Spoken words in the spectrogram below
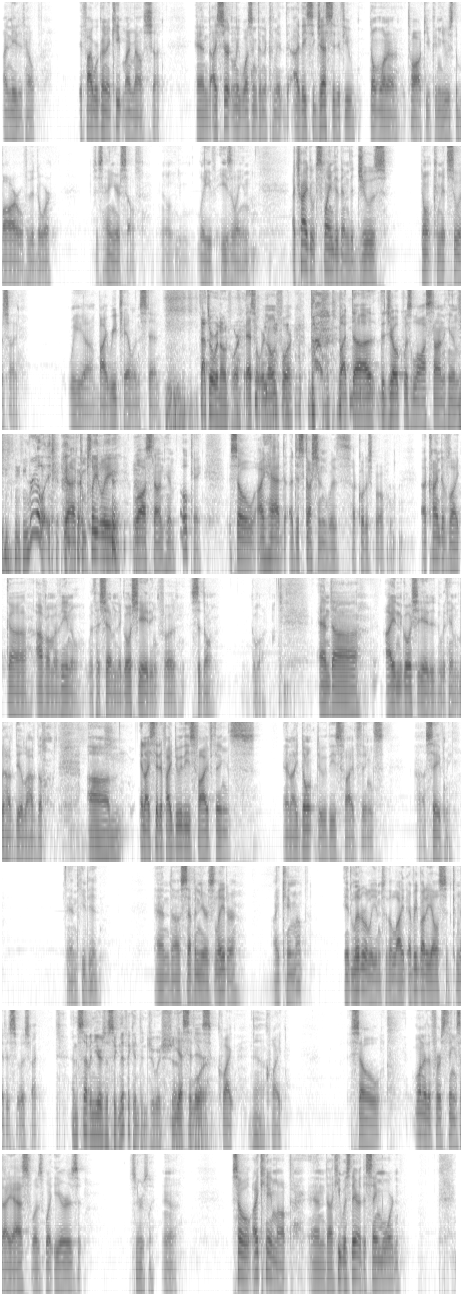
I needed help. If I were going to keep my mouth shut, and I certainly wasn't going to commit. I, they suggested if you don't want to talk, you can use the bar over the door. Just hang yourself. You know, you can leave easily. And I tried to explain to them that Jews don't commit suicide. We uh, buy retail instead. That's what we're known for. That's what we're known for. but but uh, the joke was lost on him. really? Yeah, completely lost on him. Okay. So I had a discussion with HaKadosh Baruch Hu, uh, kind of like uh, Avram Avinu with Hashem negotiating for Sodom, Gomorrah. And uh, I negotiated with him, Lehavdil. Um, and I said, if I do these five things and I don't do these five things, uh, save me. And he did. And uh, seven years later, I came up, it literally into the light. Everybody else had committed suicide. And seven years is significant in Jewish uh, yes, it is lore. quite, Yeah. quite. So, one of the first things I asked was, "What year is it?" Seriously. Yeah. So I came up, and uh, he was there, the same warden.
